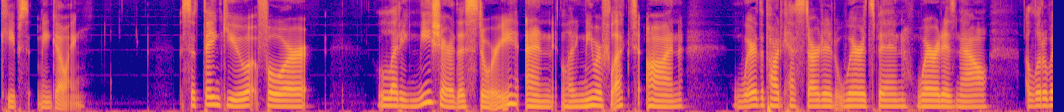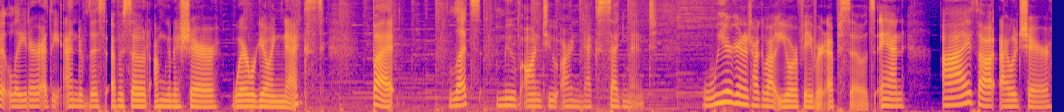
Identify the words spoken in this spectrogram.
keeps me going. So thank you for letting me share this story and letting me reflect on where the podcast started, where it's been, where it is now. A little bit later at the end of this episode, I'm going to share where we're going next. But let's move on to our next segment. We are going to talk about your favorite episodes. And I thought I would share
